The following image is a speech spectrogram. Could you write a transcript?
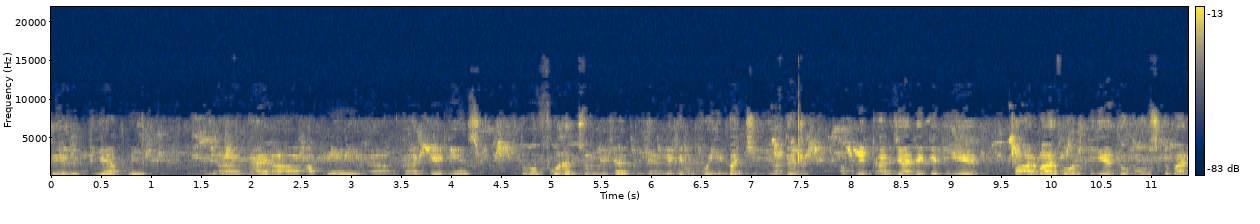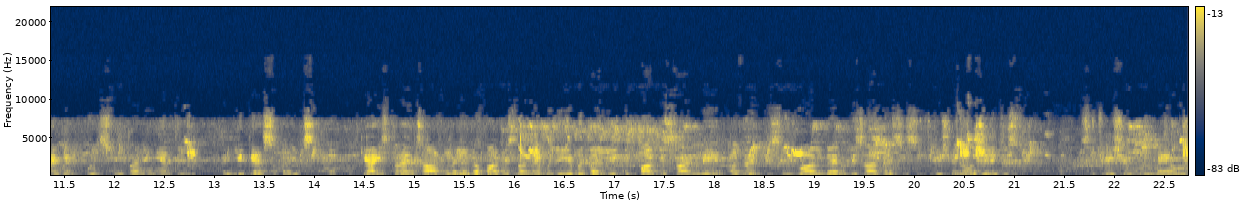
दे देती है अपनी घर अपनी घर के अगेंस्ट तो वो फ़ौरन सुन ली जाती है। लेकिन वही बच्ची अगर अपने घर जाने के लिए बार बार बोलती है तो वो उसके बारे में कोई सुनता नहीं है तो ये कैसा क्या इस तरह इंसाफ मिलेगा पाकिस्तान में? मुझे ये बताइए कि पाकिस्तान में अगर किसी वालदेन के साथ ऐसी सिचुएशन हो जाए, जिस सिचुएशन में मैं हूँ,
